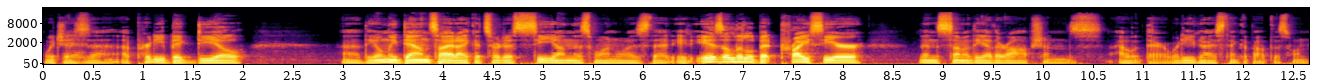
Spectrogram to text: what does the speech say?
which is a, a pretty big deal. Uh, the only downside I could sort of see on this one was that it is a little bit pricier than some of the other options out there. What do you guys think about this one?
